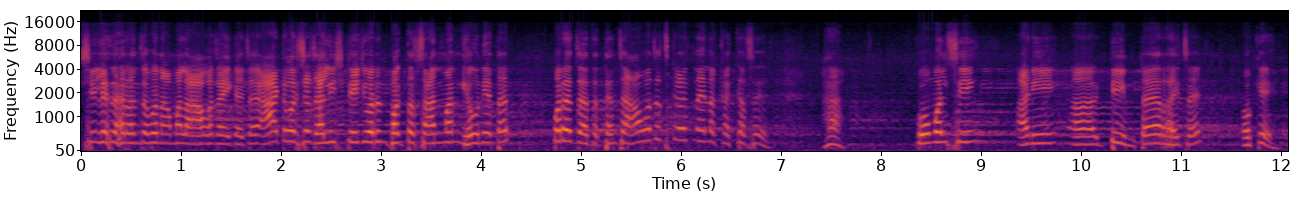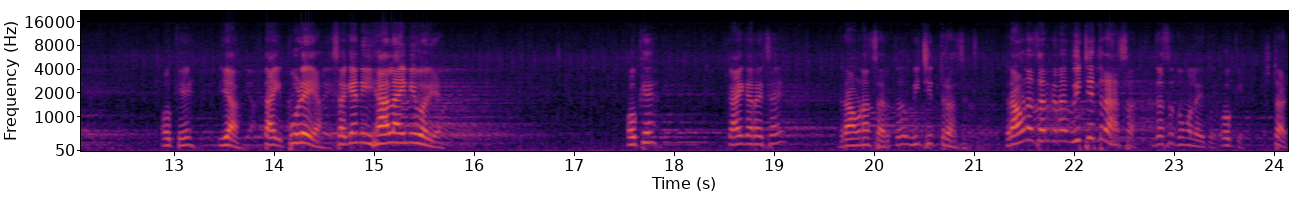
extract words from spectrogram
शिलेदारांचा पण आम्हाला आवाज ऐकायचा आहे. आठ वर्ष झाली स्टेजवरून फक्त सन्मान घेऊन येतात. परत जातात. त्यांचा आवाजच कळत नाही ना कसं आहे. हा. कोमल सिंग आणि टीम तयार राहायचं आहे ओके. ओके. या. ताई पुढे या. सगळ्यांनी ह्या लाईनीवर या. ओके? काय करायचं आहे रावणासारखं विचित्र हसायचं रावणासारखं ना विचित्र हसा जसं तुम्हाला येते ओके स्टार्ट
